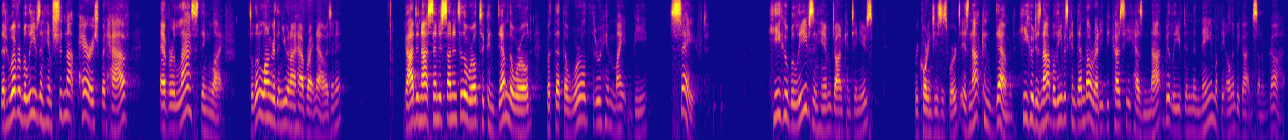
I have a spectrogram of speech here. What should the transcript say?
that whoever believes in him should not perish, but have everlasting life. It's a little longer than you and I have right now, isn't it? God did not send his Son into the world to condemn the world, but that the world through him might be saved. He who believes in him, John continues, recording Jesus' words, is not condemned. He who does not believe is condemned already because he has not believed in the name of the only begotten Son of God.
